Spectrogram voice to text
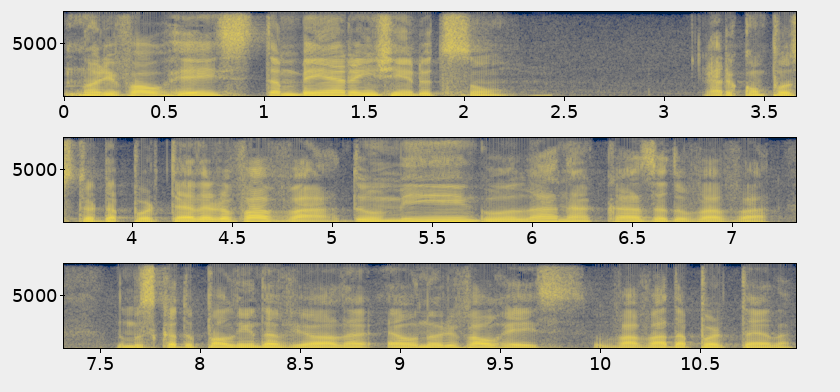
Norival Reis também era engenheiro de som. Era o compositor da Portela, era o Vavá. Domingo lá na casa do Vavá. Na música do Paulinho da Viola é o Norival Reis, o Vavá da Portela.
